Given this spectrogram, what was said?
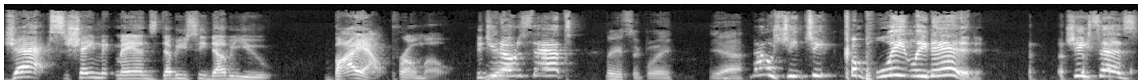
jacks Shane McMahon's WCW buyout promo. Did you Yeah. notice that? Basically, yeah. No, she she completely did. She says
